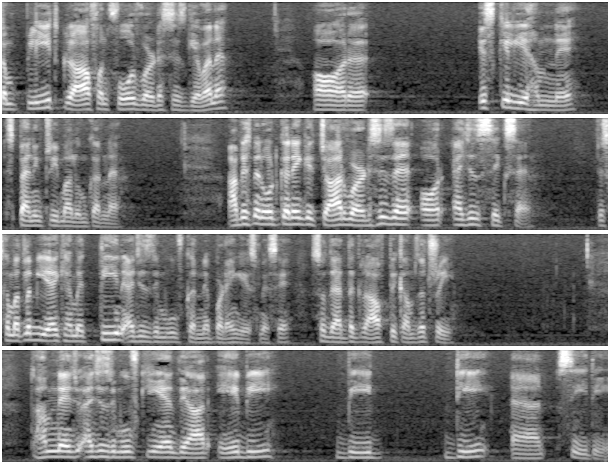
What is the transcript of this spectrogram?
complete graph on four vertices given ہے اور اس کے لیے ہم نے اسپیننگ ٹری معلوم کرنا ہے آپ اس میں نوٹ کریں کہ چار ورڈسز ہیں اور ایجز سکس ہیں جس کا مطلب یہ ہے کہ ہمیں تین ایجز ریموو کرنے پڑیں گے اس میں سے so that the graph becomes a tree تو ہم نے جو ایجز ریموو کیے ہیں they are A B B D and C D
